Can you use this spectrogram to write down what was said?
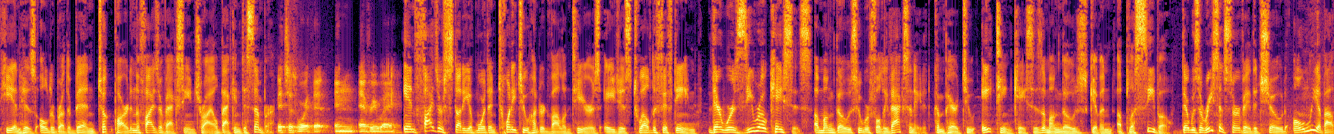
He and his older brother Ben took part in the Pfizer vaccine trial back in December. It's just worth it in every way. In Pfizer's study of more than 2,200 volunteers ages 12 to 15, there were zero cases among those who were fully vaccinated, compared to 18 cases among those given a placebo. There was a recent survey that showed only about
